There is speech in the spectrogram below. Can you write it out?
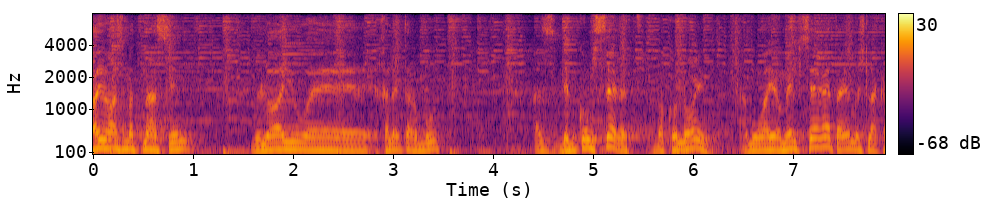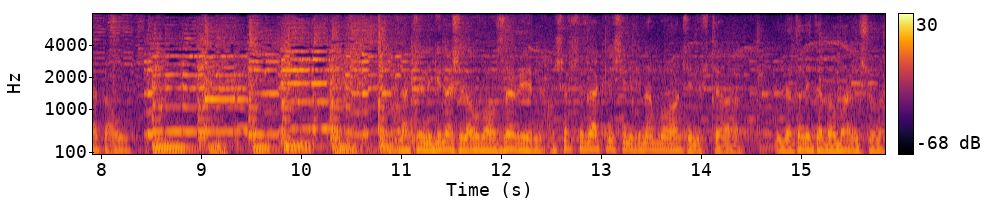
לא היו אז מתנ"סים, ולא היו אה, היכלי תרבות. אז במקום סרט, בקולנועים. אמרו, היום אין סרט, היום יש להקת האור. זה הכלי נגינה של אהובה עוזרי, אני חושב שזה הכלי שנגנה בו עד שנפטרה. היא נתן לי את הבמה הראשונה.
